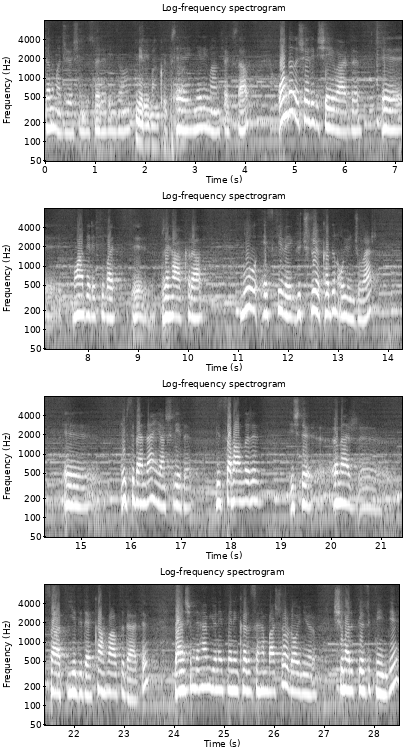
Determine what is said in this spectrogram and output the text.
canım acıyor şimdi söylediğim zaman. Neriman Köksal. Ee, Neriman Köksal. Onda da şöyle bir şey vardı. Ee, Muadele Tibat, e, Reha Kral. Bu eski ve güçlü kadın oyuncular e, hepsi benden yaşlıydı. Biz sabahları işte Ömer e, saat 7'de kahvaltı derdi. Ben şimdi hem yönetmenin karısı hem başrol oynuyorum. Şımarık gözükmeyeyim diye.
